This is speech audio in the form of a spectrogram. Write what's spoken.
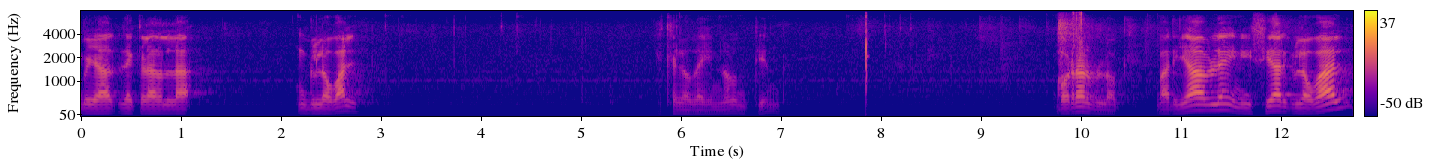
Voy a declararla global. Es que lo de no lo entiendo. Borrar bloque. Variable, iniciar global,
